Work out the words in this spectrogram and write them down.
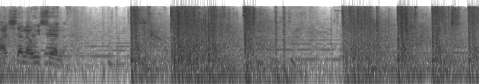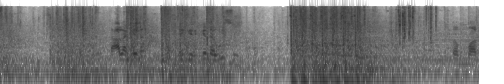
عاش يلا تعالى كده. اجري كده ويسو. دمرت.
